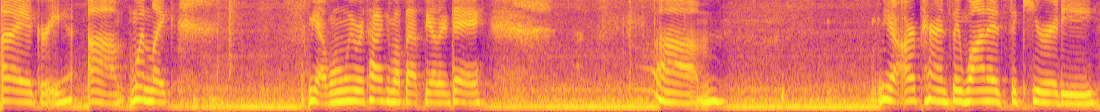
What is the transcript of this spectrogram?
I agree. Um, when like yeah when we were talking about that the other day um, yeah, our parents they wanted security,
